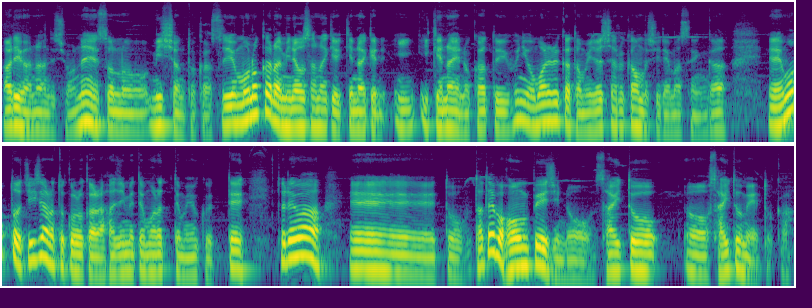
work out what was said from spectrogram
あるいは何でしょうねそのミッションとかそういうものから見直さなきゃいけなきゃいけないのかというふうに思われる方もいらっしゃるかもしれませんが、えー、もっと小さなところから始めてもらってもよくってそれは、えーと、と例えばホームページのサイトサイト名とか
